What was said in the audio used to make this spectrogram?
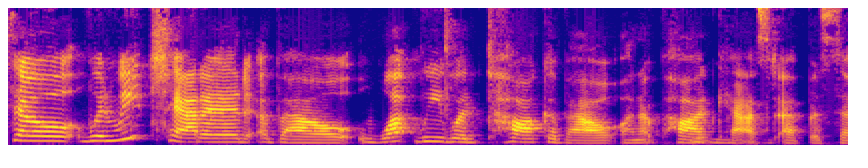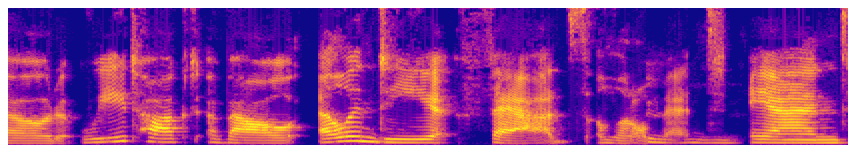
So when we chatted about what we would talk about on a podcast mm-hmm. episode, we talked about L&D fads a little mm-hmm. bit. And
